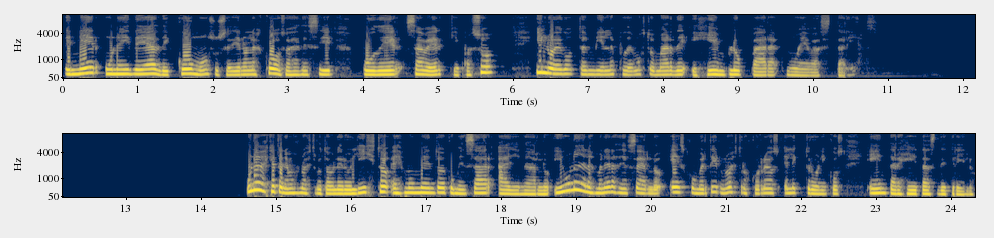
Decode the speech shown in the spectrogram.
tener una idea de cómo sucedieron las cosas, es decir, poder saber qué pasó y luego también las podemos tomar de ejemplo para nuevas tareas. Una vez que tenemos nuestro tablero listo, es momento de comenzar a llenarlo. Y una de las maneras de hacerlo es convertir nuestros correos electrónicos en tarjetas de Trello.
